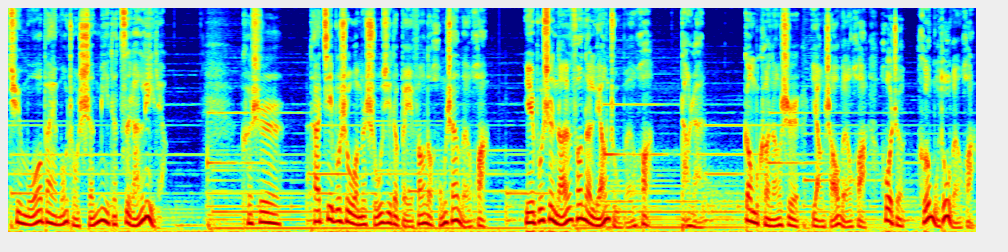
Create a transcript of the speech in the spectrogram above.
去膜拜某种神秘的自然力量。可是，它既不是我们熟悉的北方的红山文化，也不是南方的良渚文化，当然，更不可能是仰韶文化或者河姆渡文化。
